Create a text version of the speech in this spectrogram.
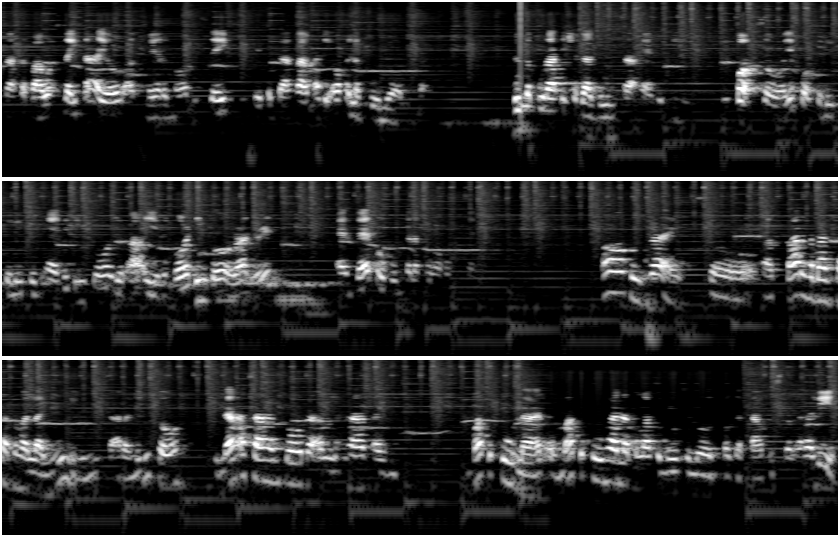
nasa bawas slide tayo at mayroong mga mistake, may pagkakamali, okay lang po yun. Doon na po natin siya gagawin sa editing. Po, so ayan po, tuloy-tuloy po yung editing ko, yung, uh, yung recording ko, runner, and then pupunta na po ako sa Okay guys, so at para naman sa mga layunin, para nito, inaasahan ko na ang lahat ay matutunan o matutuhan ng mga sumusunod pagkatapos ng aralin.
